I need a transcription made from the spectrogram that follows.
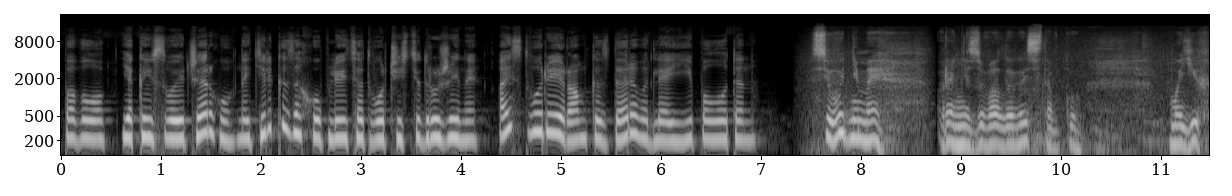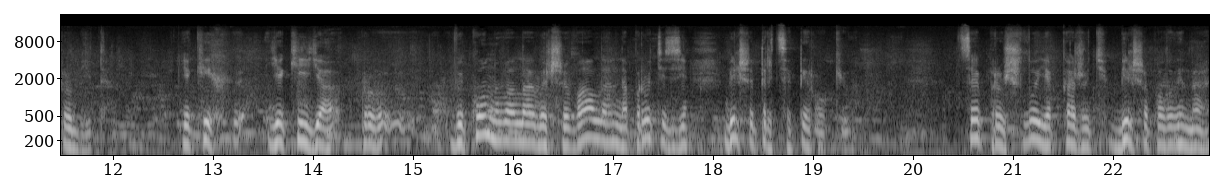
Павло, який в свою чергу не тільки захоплюється творчістю дружини, а й створює рамки з дерева для її полотен. Сьогодні ми організували виставку моїх робіт, яких, які я виконувала, вишивала на протязі більше 30 років. Це пройшло, як кажуть, більша половина,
